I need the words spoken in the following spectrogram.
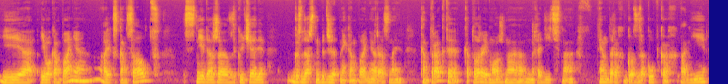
И его компания Alex Consult, с ней даже заключали государственные бюджетные компании разные контракты, которые можно находить на тендерах, госзакупках. Они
